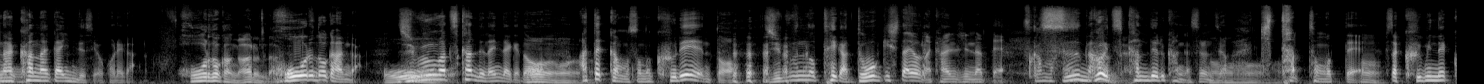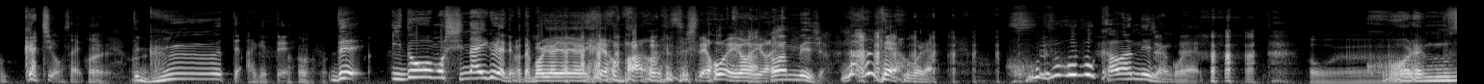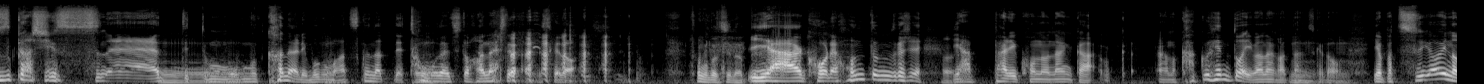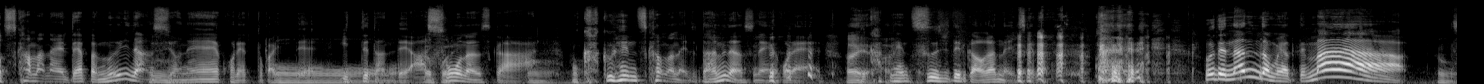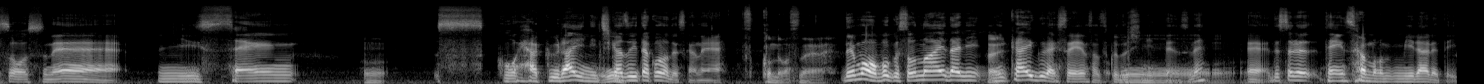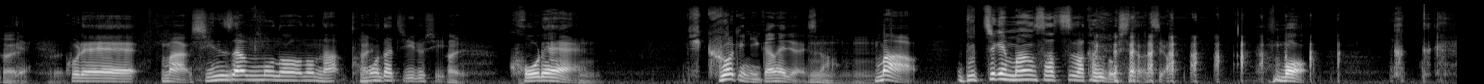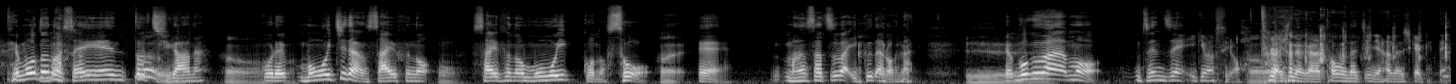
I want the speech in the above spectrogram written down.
なかなかいいんですよこれがホールド感があるんだ。ホールド感が。自分は掴んでないんだけどあたかもそのクレーンと自分の手が同期したような感じになってすごい掴んでる感がするんですよ。おー。きたと思って。うん。そしたら首根っこガチ押さえて、はい。でグーって上げてで移動もしないぐらいでまたボヨヨヨヨヨバウンスしておいおいおい。変わんねえじゃん。なんだよこれ。ほぼほぼ変わんねえじゃんこれ これ難しいっすねって言ってもうもうかなり僕も熱くなって友達と話してたんですけど。友達になって。いやーこれ本当難しい。ね、はい。やっぱりこのなんかあの確変とは言わなかったんですけど、うんうんやっぱ強いの掴まないとやっぱ無理なんですよね、これとか言って言ってたんで。あそうなんですか、うん。もう確変掴まないとダメなんですねこれ。確変通じてるかわかんないんですけど それで何度もやってまあ、うん。そうですね。2500うん。ラインに近づいた頃ですかね。突っ込んでますね。でも僕その間にはい。2回ぐらい千円札崩しに行ってるんですね、おー。ええ。でそれ店員さんも見られていて、はい。はい。これまあ新参者のな友達いるし、はい。これ、ん。引くわけにいかないじゃないですか、うん。まあぶっちゃけ万札は覚悟してたんですよ もう。手元の1,000円と違うな、はあこれもう一段財布の、うん。財布のもう一個の層、はい。ええ。万札はいくだろうな。えいや僕はもう全然行きますよ。とか言いながら友達に話しかけて。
